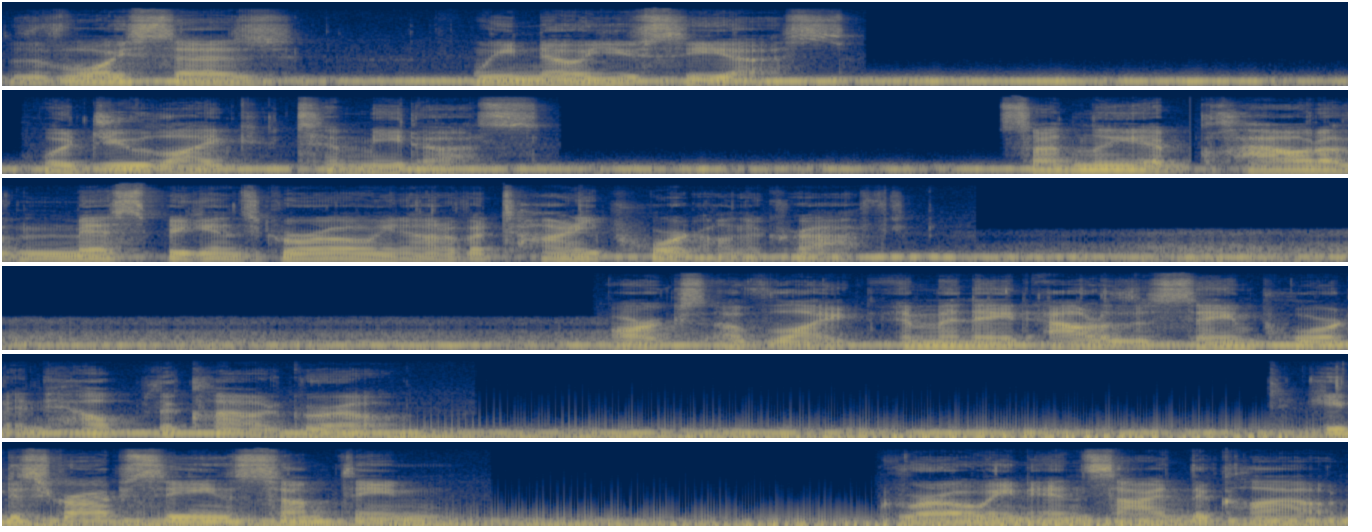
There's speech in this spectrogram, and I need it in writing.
The voice says, We know you see us. Would you like to meet us? Suddenly, a cloud of mist begins growing out of a tiny port on the craft. Arcs of light emanate out of the same port and help the cloud grow. He describes seeing something growing inside the cloud.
